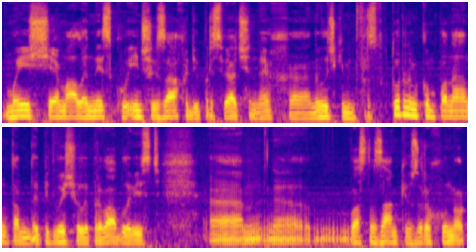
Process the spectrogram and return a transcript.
Ми ще мали низку інших заходів, присвячених е, невеличким інфраструктурним компонентам, де підвищували привабливість е, е, власне замків за рахунок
